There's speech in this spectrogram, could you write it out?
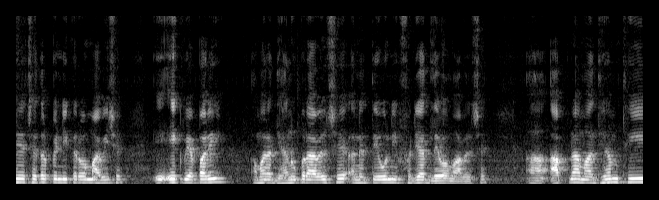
જે છેતરપિંડી કરવામાં આવી છે એ એક વેપારી અમારા ધ્યાન ઉપર આવેલ છે અને તેઓની ફરિયાદ લેવામાં આવેલ છે. આપના માધ્યમથી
